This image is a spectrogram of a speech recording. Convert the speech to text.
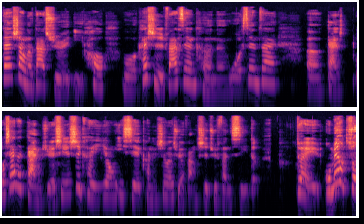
但上了大学以后，我开始发现，可能我现在。呃感，我现在的感觉其实是可以用一些可能社会学方式去分析的。对，我没有做，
